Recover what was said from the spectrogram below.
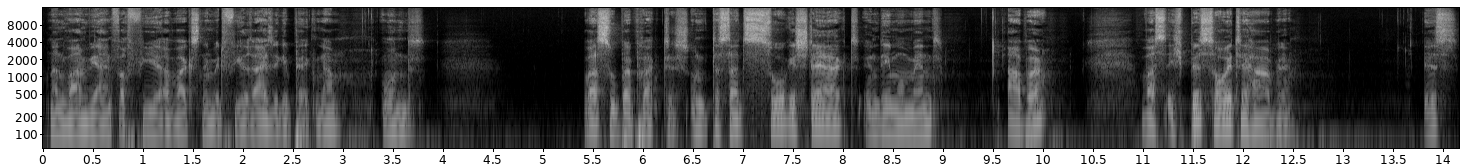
und dann waren wir einfach vier Erwachsene mit viel Reisegepäck, ne? Und war super praktisch. Und das hat so gestärkt in dem Moment. Aber was ich bis heute habe, ist,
